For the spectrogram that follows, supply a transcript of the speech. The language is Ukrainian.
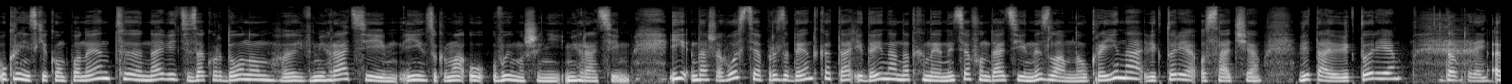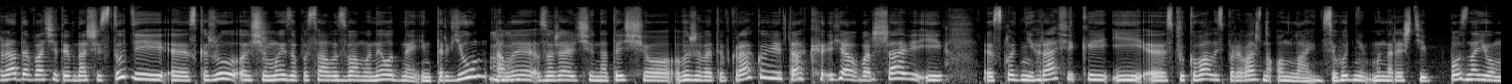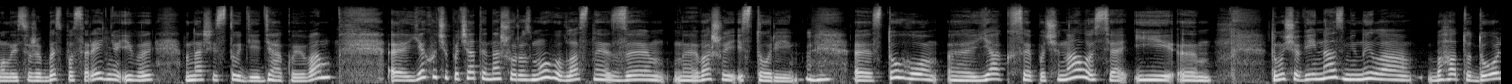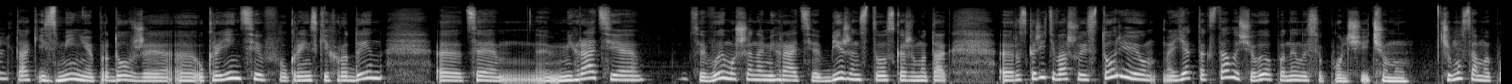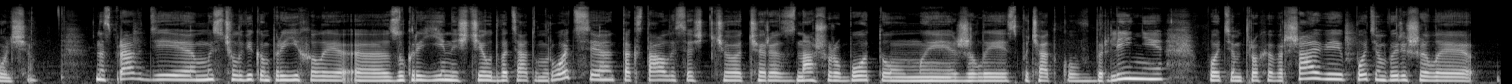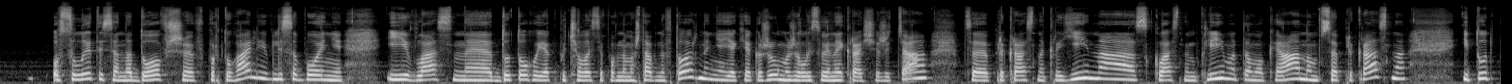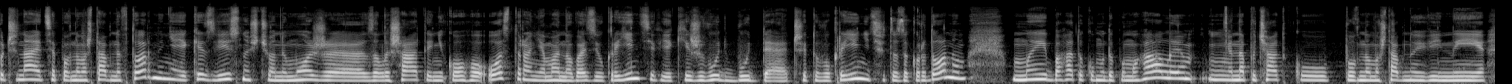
Український компонент навіть за кордоном е, в міграції, і, зокрема, у вимушеній міграції. І наша гостя, президентка та ідейна натхненниця фундації Незламна Україна Вікторія Осадча. Вітаю, Вікторія. Добрий день. Рада бачити в нашій студії. Е, Скажу, що ми записали з вами не одне інтерв'ю, але зважаючи на те, що ви живете в Кракові, так я в Варшаві і е, складні графіки, і е, спілкувались переважно онлайн. Сьогодні ми нарешті познайомились уже безпосередньо, і ви в нашій студії. Дякую вам. Е, Я хочу почати нашу розмову власне з е, вашої історії, Е, з того, як все починалося, і тому що війна змінила багато доль, так і змінює, продовжує українців, українських родин. Це міграція. Це вимушена міграція, біженство, скажімо так. Розкажіть вашу історію, як так стало, що ви опинились у Польщі і чому? Чому саме Польща? Насправді ми з чоловіком приїхали е, з України ще у 2020 році. Так сталося, що через нашу роботу ми жили спочатку в Берліні, потім трохи в Варшаві, потім вирішили. Оселитися надовше в Португалії в Лісабоні, і власне до того як почалося повномасштабне вторгнення, як я кажу, ми жили своє найкраще життя. Це прекрасна країна з класним кліматом, океаном, все прекрасно. І тут починається повномасштабне вторгнення, яке, звісно, що не може залишати нікого осторонь. Я маю на увазі українців, які живуть будь-де, чи то в Україні, чи то за кордоном. Ми багато кому допомагали на початку повномасштабної війни.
